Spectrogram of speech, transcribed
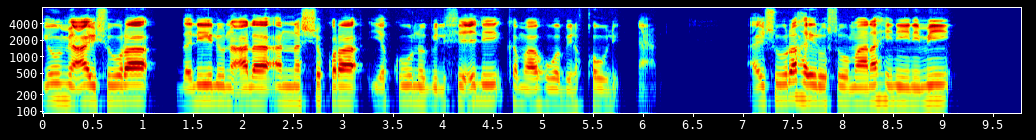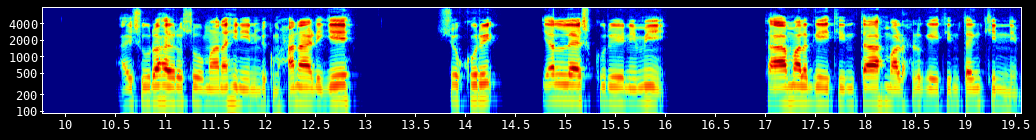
يوم عاشوراء دليل على أن الشكر يكون بالفعل كما هو بالقول نعم عاشوراء هي رسومانه هنينمكم حنارجيه شكري يلا يشكرينمي تامل جيتنتا مرحل جيتنتن كنم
